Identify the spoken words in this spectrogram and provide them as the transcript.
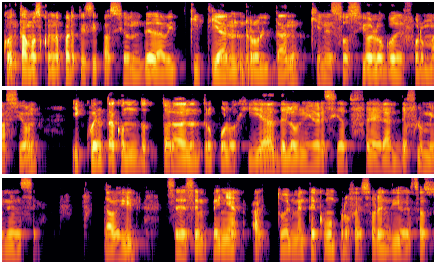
contamos con la participación de David Kitian Roldán, quien es sociólogo de formación y cuenta con un doctorado en antropología de la Universidad Federal de Fluminense. David se desempeña actualmente como profesor en diversas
